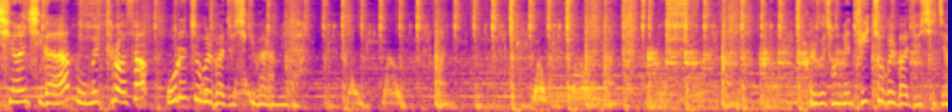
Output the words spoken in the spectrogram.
지현 씨가 몸을 틀어서 오른쪽을 봐주시기 바랍니다. 그리고 정면 뒤쪽을 봐주시죠.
